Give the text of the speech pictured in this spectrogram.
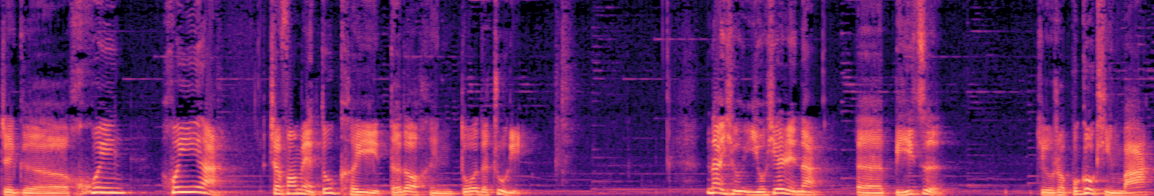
这个婚婚姻啊这方面都可以得到很多的助力。那有有些人呢，呃鼻子就是说不够挺拔，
